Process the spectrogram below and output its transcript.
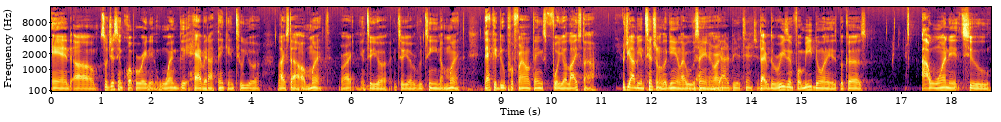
And um, so just incorporating one good habit, I think, into your lifestyle a month, right? Mm-hmm. Into your into your routine a month, that could do profound things for your lifestyle. But you gotta be intentional again, like we were saying, right? You? Got to be intentional. Like the reason for me doing it is because I wanted to.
